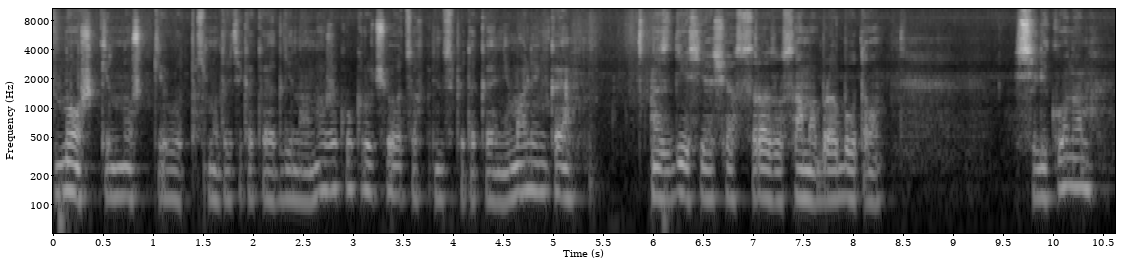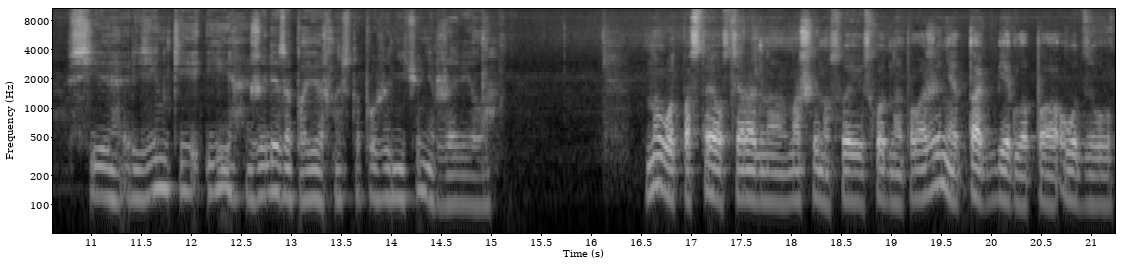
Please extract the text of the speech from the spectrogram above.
Ножки, ножки, вот посмотрите, какая длина ножек укручиваться. В принципе, такая не маленькая. Здесь я сейчас сразу сам обработал силиконом все резинки и железоповерхность, чтобы уже ничего не ржавело. Ну вот, поставил стиральную машину в свое исходное положение. Так бегло по отзыву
